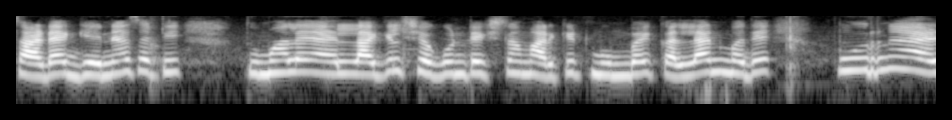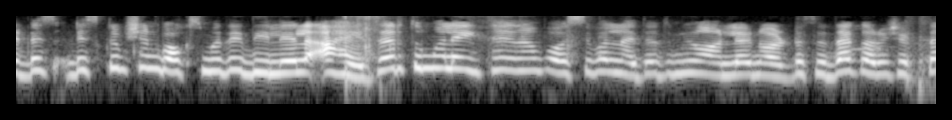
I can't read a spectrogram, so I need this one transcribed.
साड्या घेण्यासाठी तुम्हाला यायला लागेल शगुन टेक्स्टाईल मार्केट मुंबई कल्याणमध्ये. पूर्ण ॲड्रेस डिस्क्रिप्शन बॉक्समध्ये दिलेला आहे. जर तुम्हाला इथे येणं पॉसिबल नाही तर तुम्ही ऑनलाईन ऑर्डरसुद्धा करू शकता.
